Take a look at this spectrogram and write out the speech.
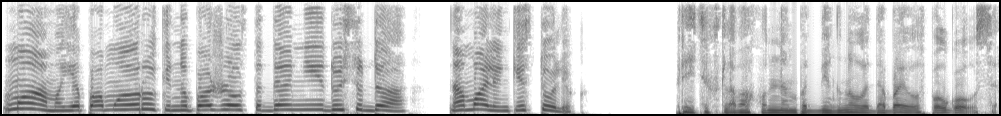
«Мама, я помою руки, но, пожалуйста, дай мне еду сюда, на маленький столик». При этих словах он нам подмигнул и добавил в полголоса.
